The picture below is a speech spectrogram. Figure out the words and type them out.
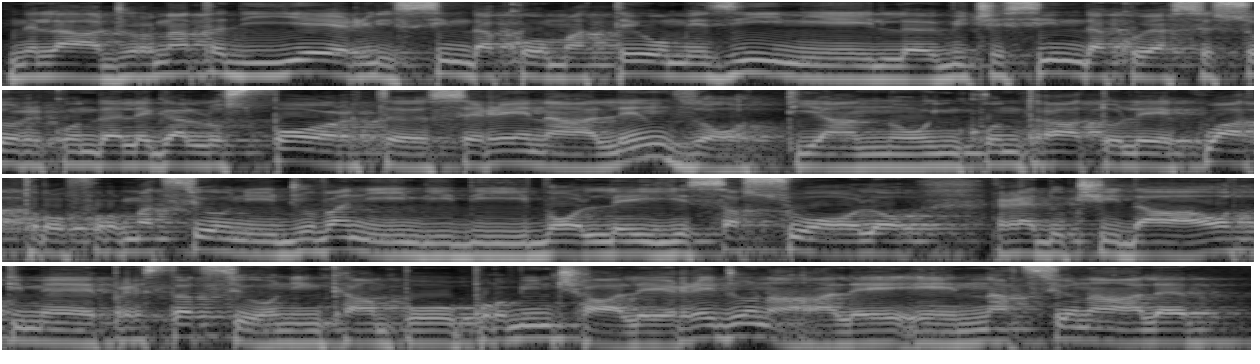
Nella giornata di ieri il sindaco Matteo Mesini e il vice sindaco e assessore con delega allo sport Serena Lenzotti hanno incontrato le quattro formazioni giovanili di volley Sassuolo, reduci da ottime prestazioni in campo provinciale, regionale e nazionale.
